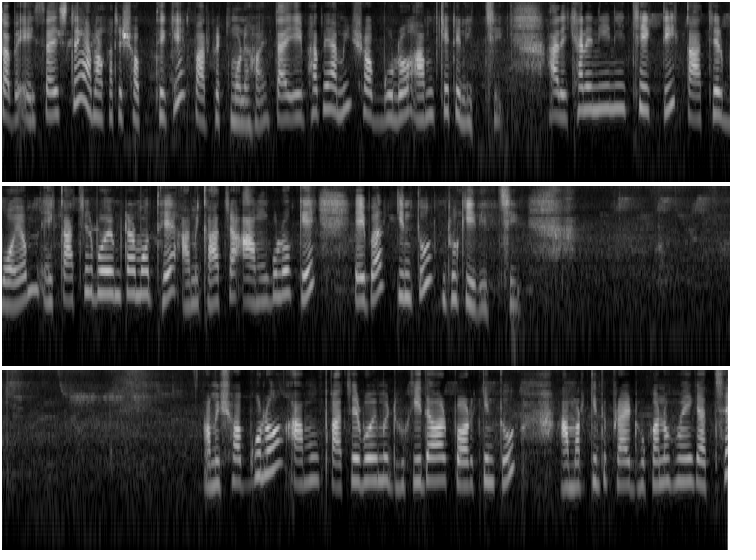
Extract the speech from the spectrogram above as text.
তবে এই সাইজটাই আমার কাছে সব থেকে পারফেক্ট মনে হয়। তাই এইভাবে আমি সবগুলো আম কেটে নিচ্ছি। আর এখানে নিয়ে নিচ্ছি একটি কাচের বয়ম। এই কাচের বয়মটার মধ্যে আমি কাঁচা আমগুলোকে এবার কিন্তু ঢুকিয়ে দিচ্ছি। আমি সবগুলো আম কাচের বয়মে ঢুকিয়ে দেওয়ার পর কিন্তু আমার কিন্তু প্রায় ঢুকানো হয়ে গেছে।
